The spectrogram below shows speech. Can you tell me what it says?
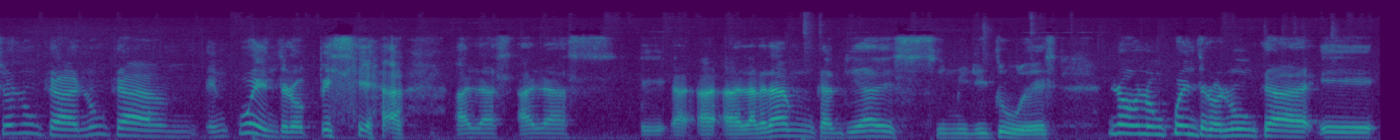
yo nunca, nunca encuentro, pese a, a las, a las, eh, a, a- la gran cantidad de similitudes, no, no encuentro nunca eh,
